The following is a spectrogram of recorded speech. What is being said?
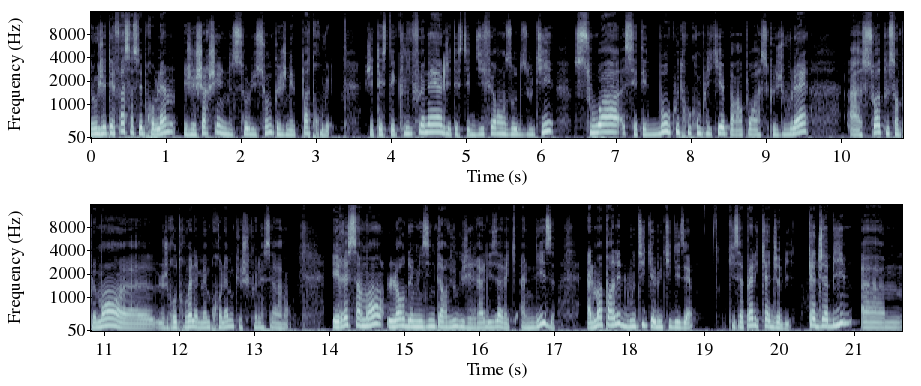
Donc j'étais face à ces problèmes et j'ai cherché une solution que je n'ai pas trouvée. J'ai testé ClickFunnels, j'ai testé différents autres outils, soit c'était beaucoup trop compliqué par rapport à ce que je voulais, soit tout simplement euh, je retrouvais les mêmes problèmes que je connaissais avant. Et récemment, lors de mes interviews que j'ai réalisées avec Anne-Lise, elle m'a parlé de l'outil qu'elle utilisait qui s'appelle Kajabi. Kajabi, euh,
